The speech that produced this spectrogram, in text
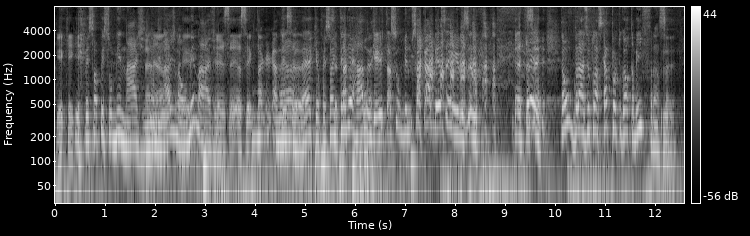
Que- que- que- E o pessoal pensou homenagem. Ah, não, homenagem não, é- homenagem. Eu sei, eu sei que tá com a cabeça. Não, é que o pessoal Você entende tá- errado? Porque ele tá subindo pra sua cabeça aí. Você não. Frei, então, Brasil classificado, Portugal também e França. É.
